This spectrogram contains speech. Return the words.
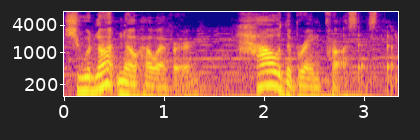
She would not know, however, how the brain processed them.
